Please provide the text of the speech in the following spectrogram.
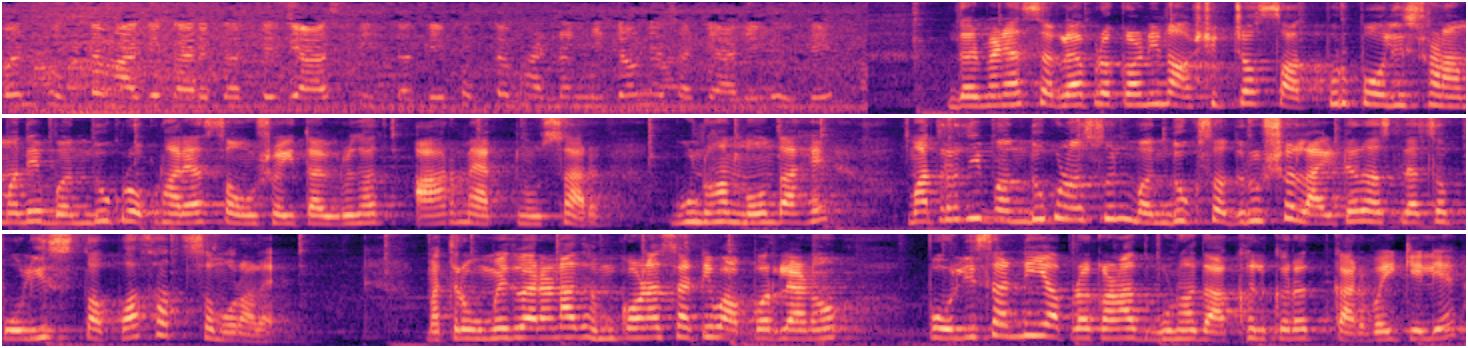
पण फक्त माझे कार्यकर्ते जे असतील तर ते फक्त भांडण मिटवण्यासाठी आलेले होते. दरम्यान या सगळ्या प्रकरणी नाशिकच्या सातपूर पोलीस ठाण्यामध्ये बंदूक रोखणाऱ्या संशयिताविरोधात आर्म ॲक्टनुसार गुन्हा नोंद आहे. मात्र ती बंदूक नसून बंदूक सदृश्य लायटर असल्याचं पोलीस तपासात समोर आलंय. मात्र उमेदवारांना धमकवण्यासाठी वापरल्यानं पोलिसांनी या प्रकरणात गुन्हा दाखल करत कारवाई केली आहे.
